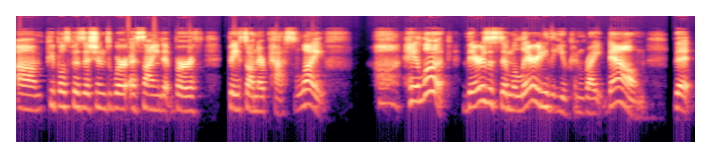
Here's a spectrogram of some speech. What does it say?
um, people's positions were assigned at birth based on their past life. hey, look, there's a similarity that you can write down that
